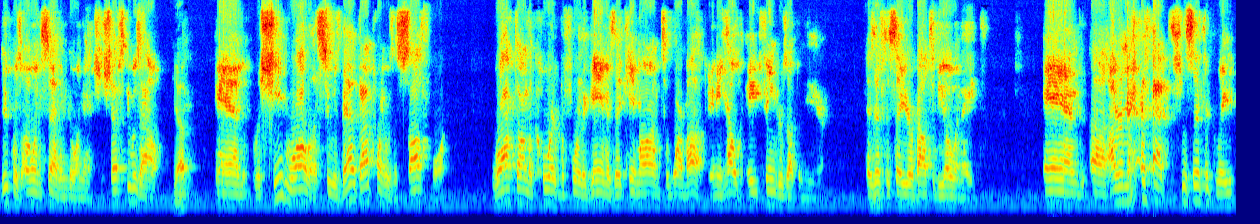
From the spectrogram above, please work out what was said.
Duke was 0 and 7 going in. Krzyzewski was out, Yep. and Rasheed Wallace, who was that at that point was a sophomore, walked on the court before the game as they came on to warm up, and he held eight fingers up in the air, as if to say you're about to be 0 and 8. And uh, I remember that specifically,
